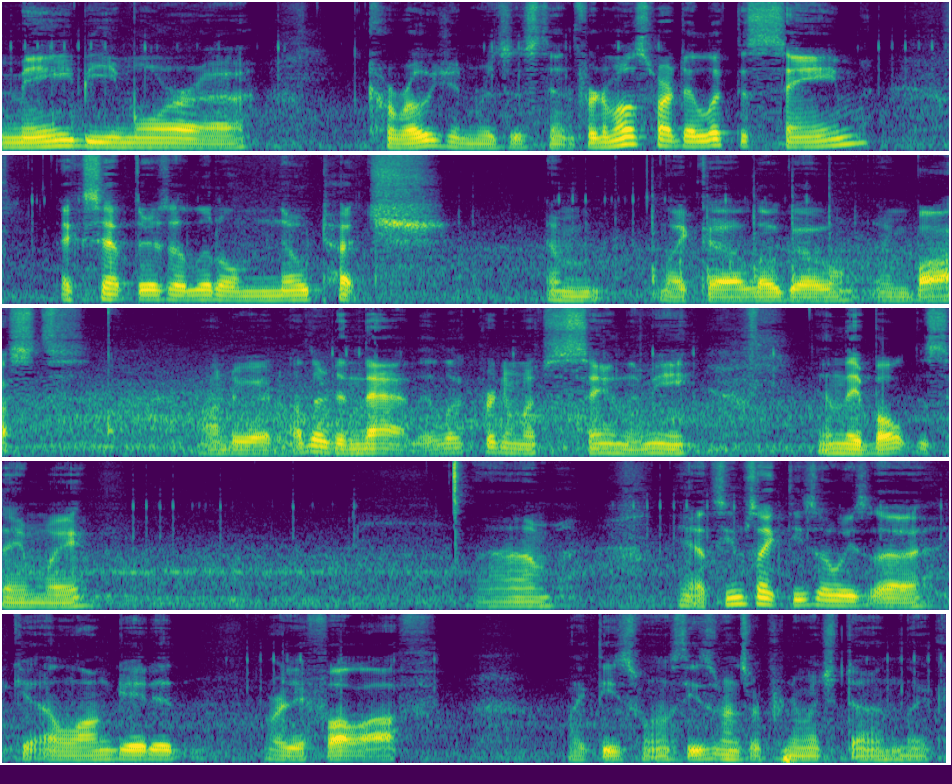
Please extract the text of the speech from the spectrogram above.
may be more uh, corrosion resistant. For the most part, they look the same, except there's a little no touch um, like a logo embossed onto it. Other than that, they look pretty much the same to me, and they bolt the same way. Um, yeah, it seems like these always uh, get elongated or they fall off. Like these ones these ones are pretty much done like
